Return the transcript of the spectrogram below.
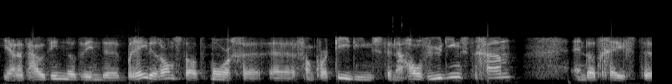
Ja, dat houdt in dat we in de brede Randstad morgen van kwartierdiensten naar half uurdiensten gaan. En dat geeft uh,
